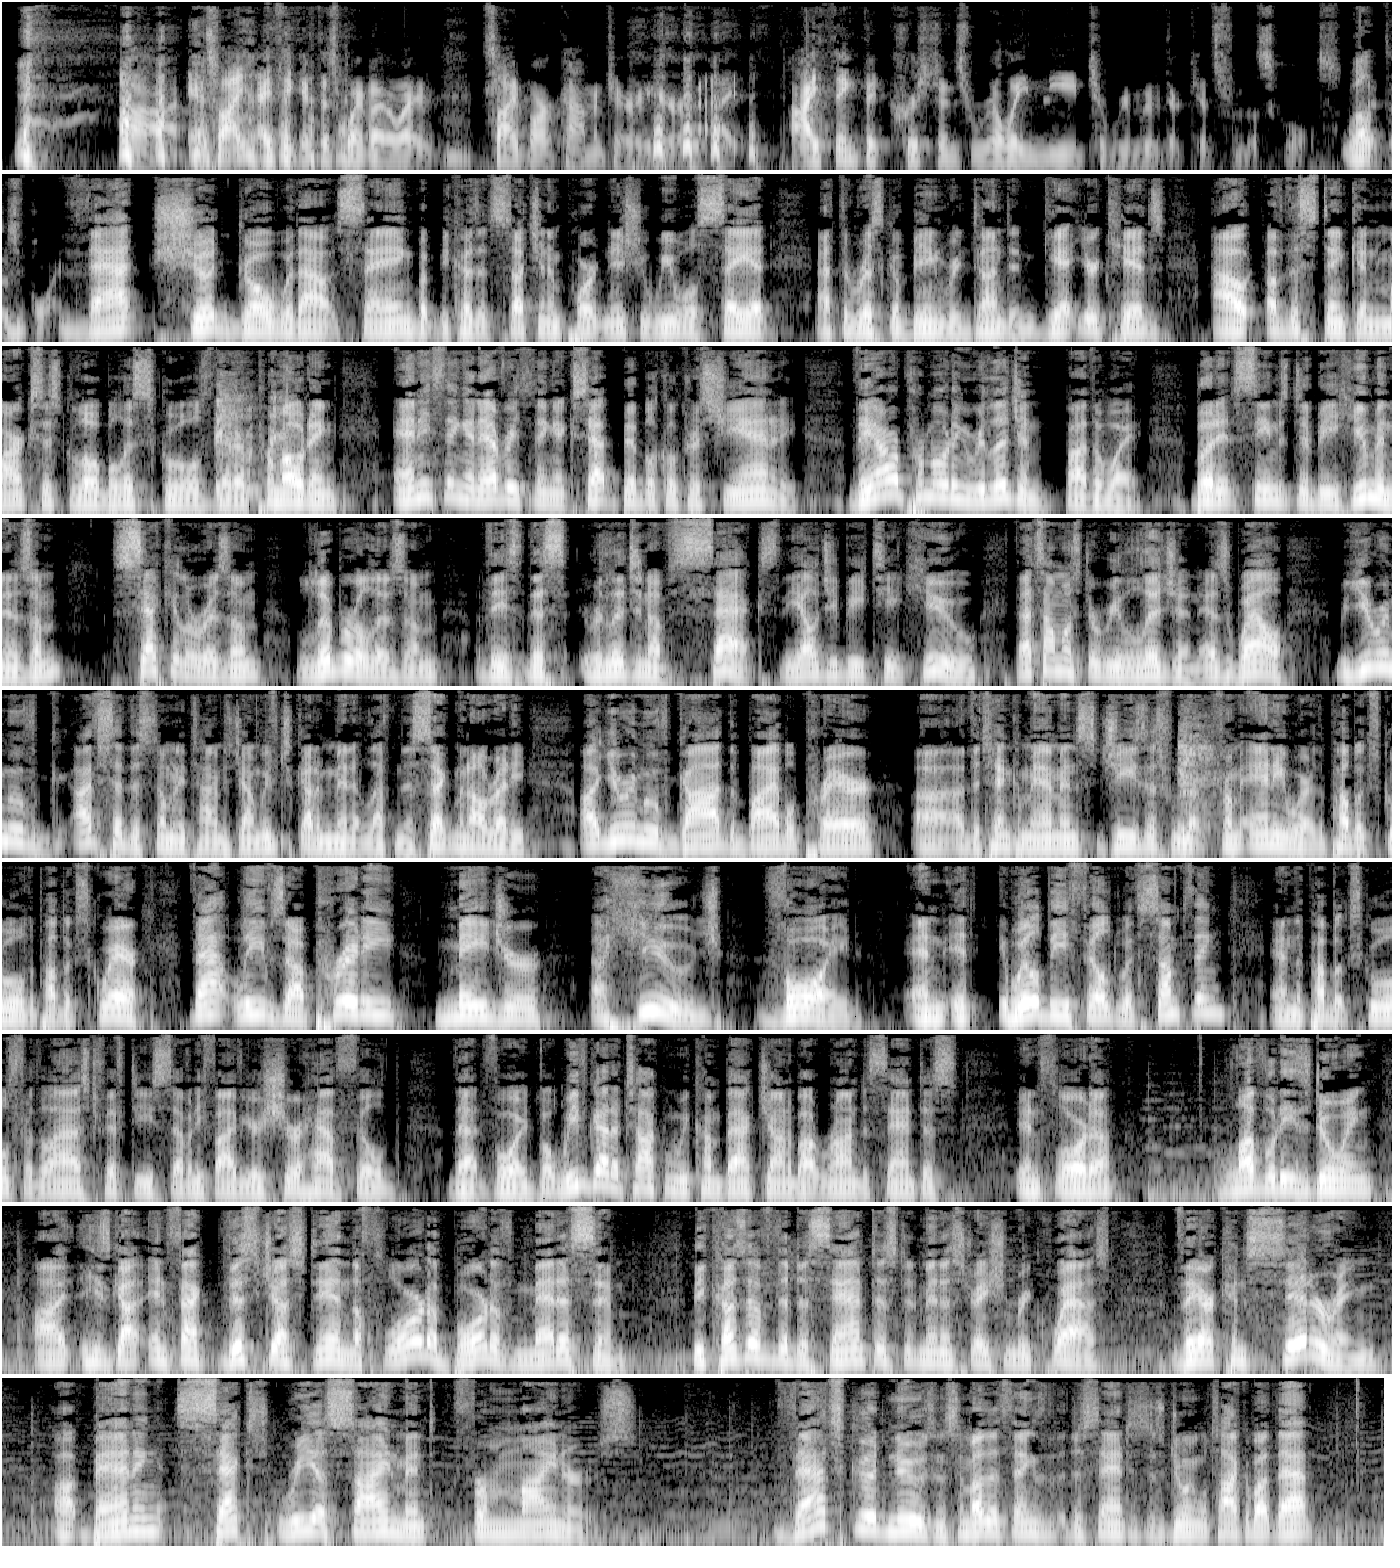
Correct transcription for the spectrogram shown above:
uh, and so I, I, think at this point, by the way, sidebar commentary here, I, I think that Christians really need to remove their kids from the schools well, at this point. That should go without saying, but because it's such an important issue, we will say it at the risk of being redundant. Get your kids out of the stinking Marxist globalist schools that are promoting anything and everything except biblical Christianity. They are promoting religion, by the way, but it seems to be humanism secularism, liberalism, this, this religion of sex, the LGBTQ, that's almost a religion as well. You remove, I've said this so many times, John, we've just got a minute left in this segment already. Uh, you remove God, the Bible, prayer, uh, the Ten Commandments, Jesus from, the, from anywhere, the public school, the public square. That leaves a pretty major, a huge void. And it, it will be filled with something. And the public schools for the last 50, 75 years sure have filled that void. But we've got to talk when we come back, John, about Ron DeSantis in Florida. Love what he's doing. Uh, he's got, in fact, this just in, the Florida Board of Medicine, because of the DeSantis administration request, they are considering uh, banning sex reassignment for minors. That's good news, and some other things that DeSantis is doing. We'll talk about that.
